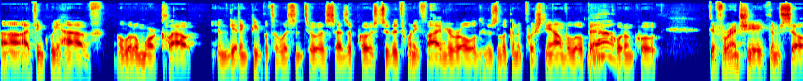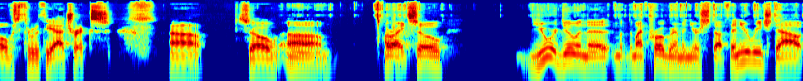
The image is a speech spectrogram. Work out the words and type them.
uh, I think we have a little more clout in getting people to listen to us as opposed to the 25 year old who's looking to push the envelope and Yeah. quote unquote differentiate themselves through theatrics uh, so um, all right. So you were doing the my program and your stuff. Then you reached out.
